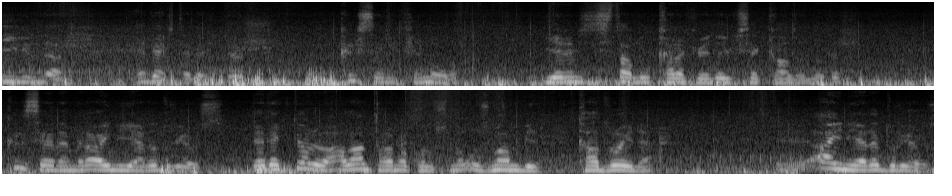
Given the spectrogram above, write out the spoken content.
İyi günler. Hedef Dedektör 40 senelik firma olup yerimiz İstanbul Karaköy'de yüksek kaldırımdadır. 40 seneden beri aynı yerde duruyoruz. Dedektör ve alan tarama konusunda uzman bir kadroyla e, aynı yerde duruyoruz.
